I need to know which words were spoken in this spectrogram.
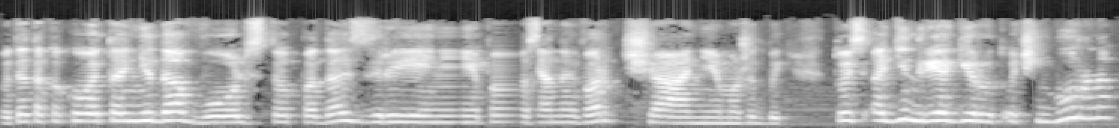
вот это какое-то недовольство, подозрение, постоянное ворчание, может быть. То есть один реагирует очень бурно,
